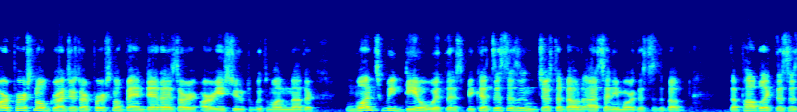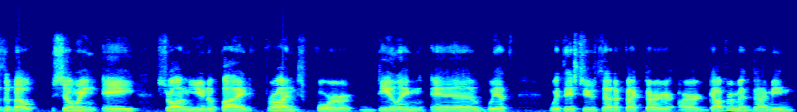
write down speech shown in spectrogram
our personal grudges our personal vendettas our, our issues with one another once we deal with this because this isn't just about us anymore. This is about the public. This is about showing a strong unified front for dealing uh, with with issues that affect our, our government. I mean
